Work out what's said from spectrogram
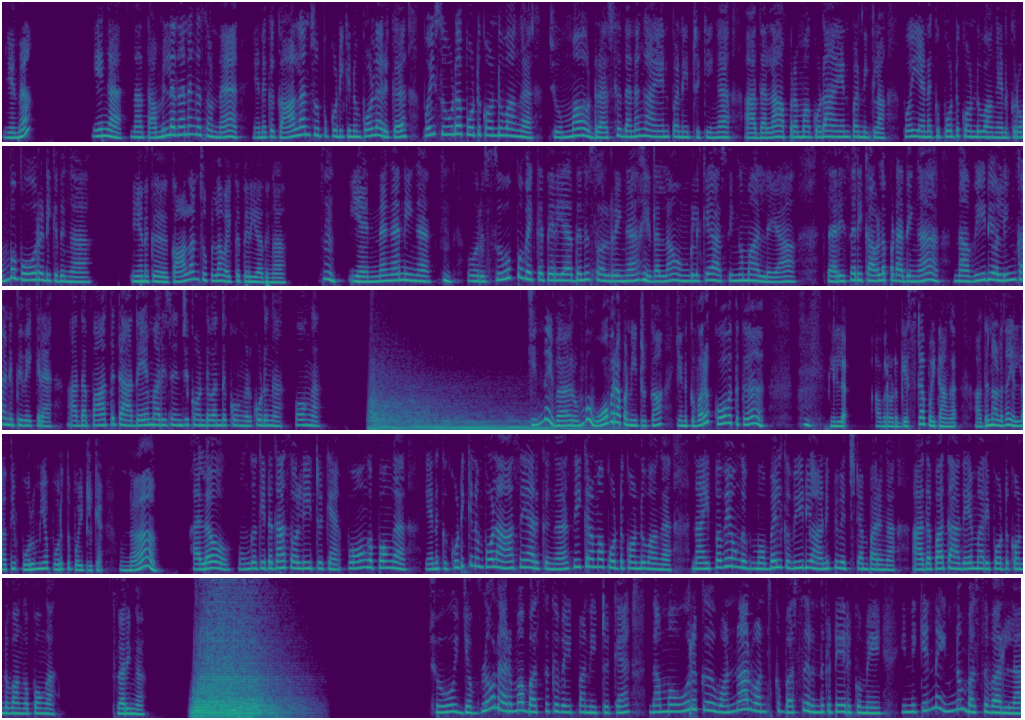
என்ன? ஏங்க நான் தமிழில் தானேங்க சொன்னேன். எனக்கு காளான் சூப்பு குடிக்கணும் போல இருக்கு. போய் சூடாக போட்டு கொண்டு வாங்க. சும்மா ட்ரெஸ்ஸு தானேங்க அயன் பண்ணிட்டுருக்கீங்க. அதெல்லாம் அப்புறமா கூட அயன் பண்ணிக்கலாம். போய் எனக்கு போட்டு கொண்டு வாங்க. எனக்கு ரொம்ப போர் அடிக்குதுங்க. எனக்கு காளான் சூப்பெல்லாம் வைக்க தெரியாதுங்க. ஹம், என்னங்க நீங்க? ஹம், ஒரு சூப்பு வைக்க தெரியாதுன்னு சொல்றீங்க. இதெல்லாம் உங்களுக்கே அசிங்கமா இல்லையா? சரி சரி கவலைப்படாதீங்க. நான் வீடியோ லிங்க் அனுப்பி வைக்கிறேன். அதை பார்த்துட்டு அதே மாதிரி செஞ்சு கொண்டு வந்து கொங்க கொடுங்க. போங்க. சின்ன இவ? ரொம்ப ஓவரா பண்ணிட்டு இருக்கா எனக்கு வர கோவத்துக்கு. ஹம், இல்ல. அவரோட கெஸ்டா போயிட்டாங்க. அதனால தான் எல்லாத்தையும் பொறுமையா பொறுத்து போயிட்டு இருக்கேன் உன்ன ஹலோ உங்ககிட்ட தான் சொல்லிட்டு இருக்கேன் போங்க போங்க. எனக்கு குடிக்கணும் போல ஆசையா இருக்குங்க. சீக்கிரமா போட்டு கொண்டு வாங்க. நான் இப்பவே உங்க மொபைலுக்கு வீடியோ அனுப்பி வச்சிட்டேன் பாருங்க. அதை பார்த்து அதே மாதிரி போட்டு கொண்டு வாங்க போங்க. சரிங்க. ஸோ எவ்வளோ நேரமாக பஸ்ஸுக்கு வெயிட் பண்ணிட்டு இருக்கேன் நம்ம ஊருக்கு ஒன் hour ஒன்ஸ்க்கு பஸ் இருந்துக்கிட்டே இருக்குமே. இன்னைக்கு என்ன இன்னும் பஸ் வரல?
